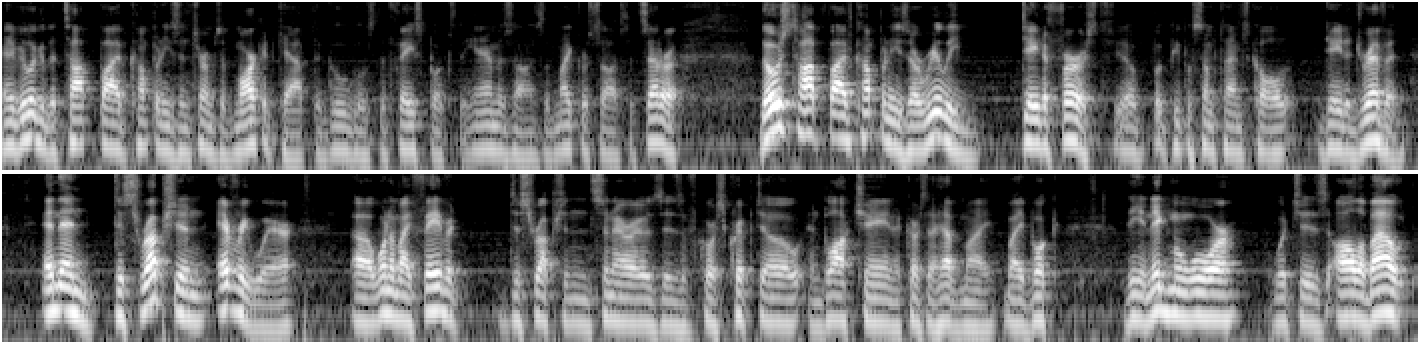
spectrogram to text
And if you look at the top five companies in terms of market cap, the Googles, the Facebooks, the Amazons, the Microsofts, et cetera, those top five companies are really data first, you know, what people sometimes call data driven. And then disruption everywhere. Uh, one of my favorite disruption scenarios is of course crypto and blockchain. Of course I have my, my book, The Enigma War, which is all about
